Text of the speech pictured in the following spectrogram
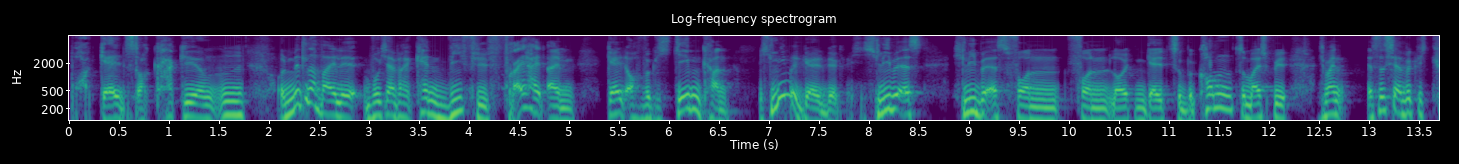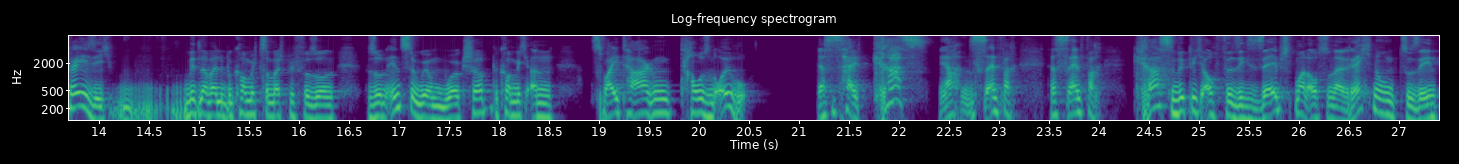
boah, Geld ist doch kacke. Mm. Und mittlerweile, wo ich einfach erkenne, wie viel Freiheit einem Geld auch wirklich geben kann. Ich liebe Geld wirklich. Ich liebe es, ich liebe es von, von Leuten Geld zu bekommen. Zum Beispiel, ich meine, es ist ja wirklich crazy. Ich, mittlerweile bekomme ich zum Beispiel für so, ein, für so einen Instagram-Workshop, bekomme ich an zwei Tagen 1000 Euro. Das ist halt krass. Ja, das ist einfach, das ist einfach krass, wirklich auch für sich selbst mal auf so einer Rechnung zu sehen,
